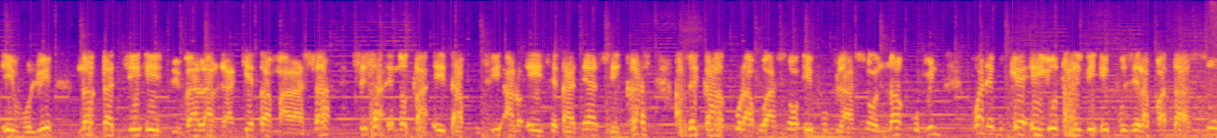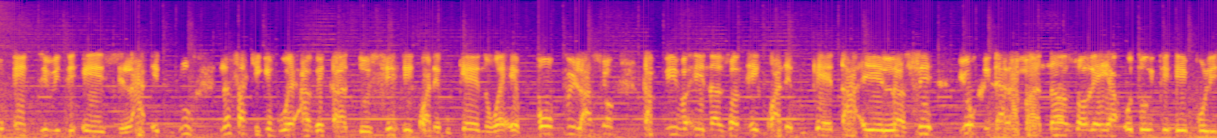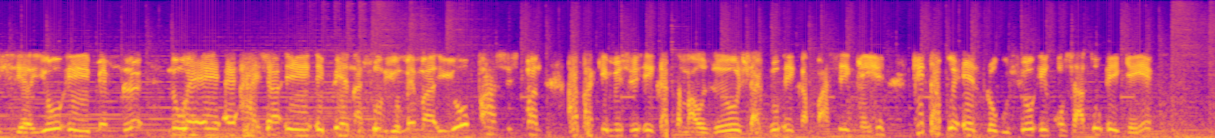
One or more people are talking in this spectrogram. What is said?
le quartier et du Val Raquette à Maracha. C'est ça et notre état poursuit. Alors, et c'est-à-dire, c'est grâce avec la collaboration et population dans la commune, quoi des bouquets et ils arrivé à poser la patate sous individu et c'est là et tout. Dans ça qui est avec un dossier et quoi des bouquets, nous et population qui vivent dans la zone et quoi des bouquets, et lancé, yo cri dans la main dans les oreilles autorité et policiers, yo, et même le, nous, agents et, et PNH, yo, même, yo, pas suspendre, attaquer monsieur et Katama chaque jour et qui passé, gagné, qui t'a pris un blogoucho et qu'on et gagné.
